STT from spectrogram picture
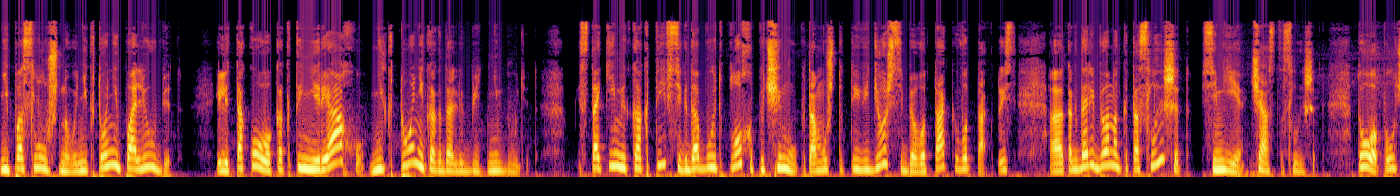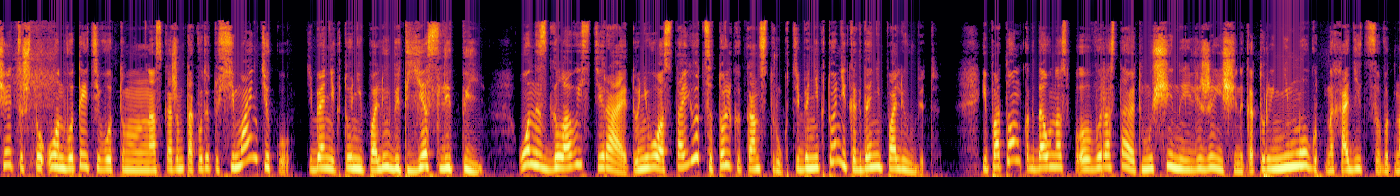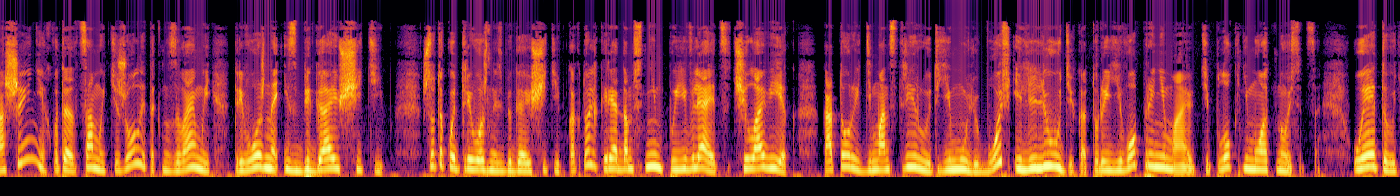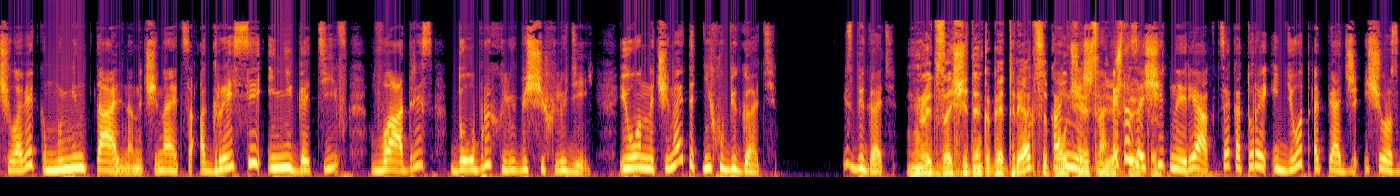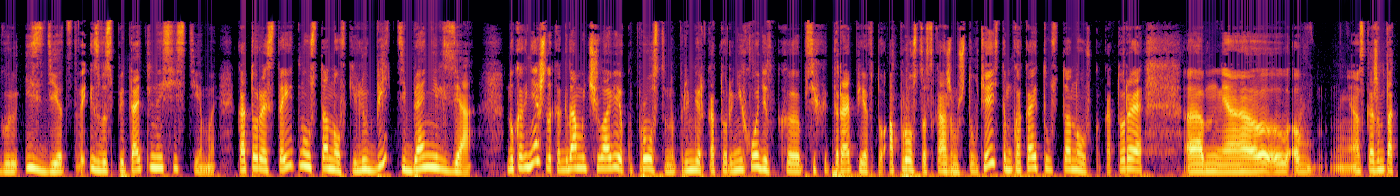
непослушного, никто не полюбит, или такого, как ты, неряху, никто никогда любить не будет. С такими, как ты, всегда будет плохо. Почему? Потому что ты ведешь себя вот так и вот так. То есть, а, когда ребенок это слышит в семье, часто слышит, то получается, что он вот эти вот, скажем так, вот эту семантику, тебя никто не полюбит, если ты он из головы стирает. У него остается только конструкт. Тебя никто никогда не полюбит. И потом, когда у нас э, вырастают мужчины или женщины, которые не могут находиться в отношениях, вот этот самый тяжелый, так называемый тревожно избегающий тип. Что такое тревожно избегающий тип? Как только рядом с ним появляется человек, который демонстрирует ему любовь, или люди, которые его принимают, тепло к нему относятся, у этого человека моментально начинается агрессия и негатив в адрес добрых, любящих людей. И он начинает от них убегать избегать. Ну, это защитная какая-то реакция Конечно, получается? Конечно, это защитная это? реакция, которая идет, опять же, еще раз говорю, из детства, из воспитательной системы, которая стоит на установке «любить тебя нельзя». Но, конечно, когда мы человеку просто, например, который не ходит к психотерапевту, а просто скажем, что у тебя есть там какая-то установка, которая, эм, э, скажем так,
